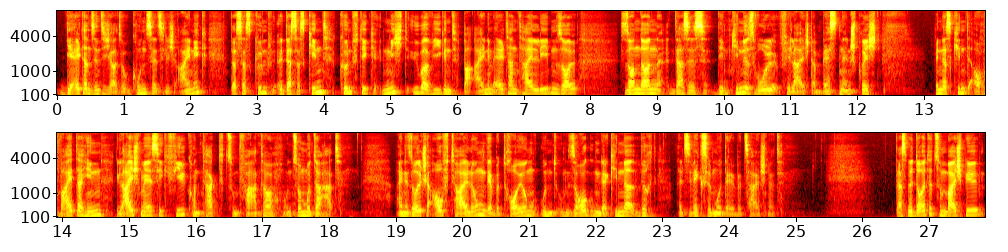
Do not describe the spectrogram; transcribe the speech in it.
Die Eltern sind sich also grundsätzlich einig, dass das, äh, dass das, Kind künftig nicht überwiegend bei einem Elternteil leben soll, sondern dass es dem Kindeswohl vielleicht am besten entspricht, wenn das Kind auch weiterhin gleichmäßig viel Kontakt zum Vater und zur Mutter hat. Eine solche Aufteilung der Betreuung und Umsorgung der Kinder wird als Wechselmodell bezeichnet. Das bedeutet zum Beispiel,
